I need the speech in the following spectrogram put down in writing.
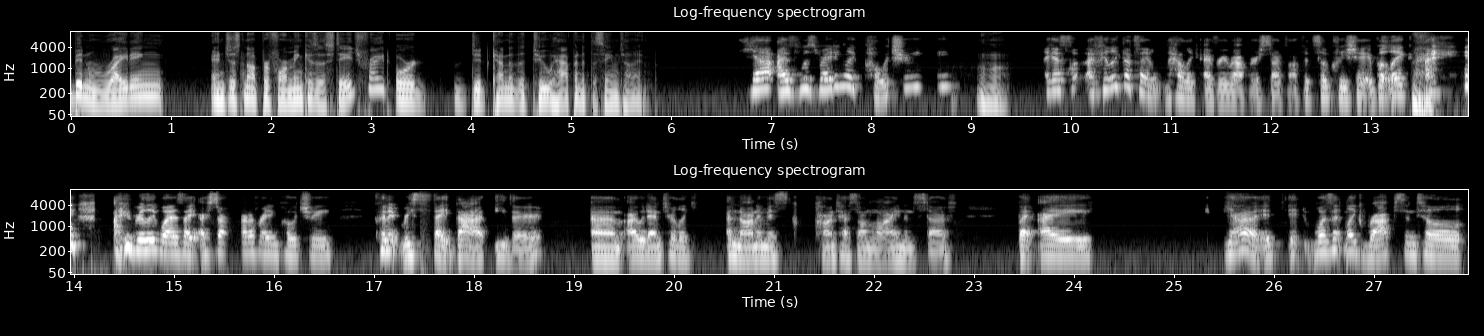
been writing and just not performing because of stage fright, or did kind of the two happen at the same time? Yeah, I was writing like poetry Uh-huh. I guess I feel like that's like how like every rapper starts off. It's so cliche, but like I, I really was. I, I started off writing poetry, couldn't recite that either. Um, I would enter like anonymous contests online and stuff, but I, yeah, it it wasn't like raps until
